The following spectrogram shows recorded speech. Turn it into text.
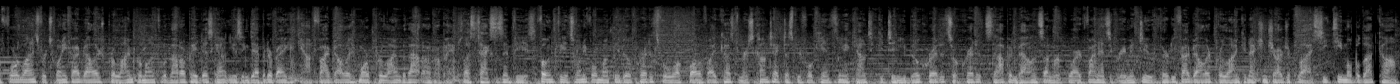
of four lines for $25 per line per month with auto pay discount using debit or bank account. $5 more per line without auto pay, plus taxes and fees. Phone fee at 24 monthly bill credits for well qualified customers. Contact us before canceling account to continue bill credits or credit stop and balance on required finance agreement due. $35 per line connection charge applies. Ctmobile.com.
